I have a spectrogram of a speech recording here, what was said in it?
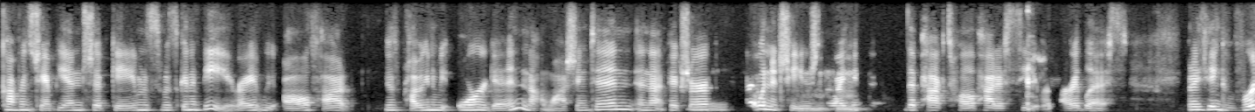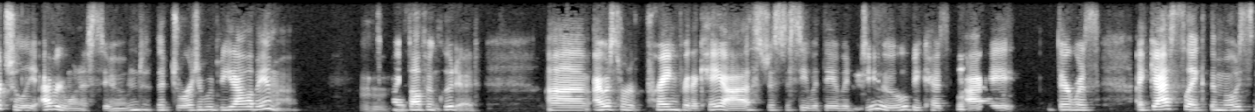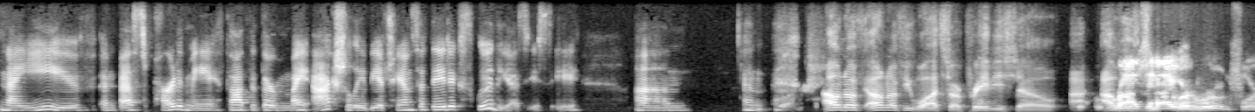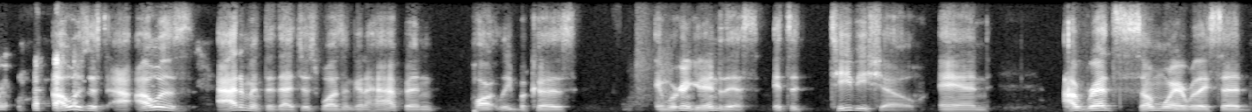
conference championship games was going to be, right? We all thought it was probably going to be Oregon, not Washington in that picture. Mhm. That wouldn't have changed. So I think the Pac 12 had a seat regardless. But I think virtually everyone assumed that Georgia would beat Alabama Mhm. myself included. Um, I was sort of praying for the chaos just to see what they would do because I there was, I guess, like the most naive and best part of me thought that there might actually be a chance that they'd exclude the SEC. Um, and I don't know if I don't know if you watched our previous show. I, I Raj was and I were rooting for it. I was just I, I was adamant that that just wasn't going to happen. Partly because, and we're going to get into this. It's a TV show, and I read somewhere where they said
